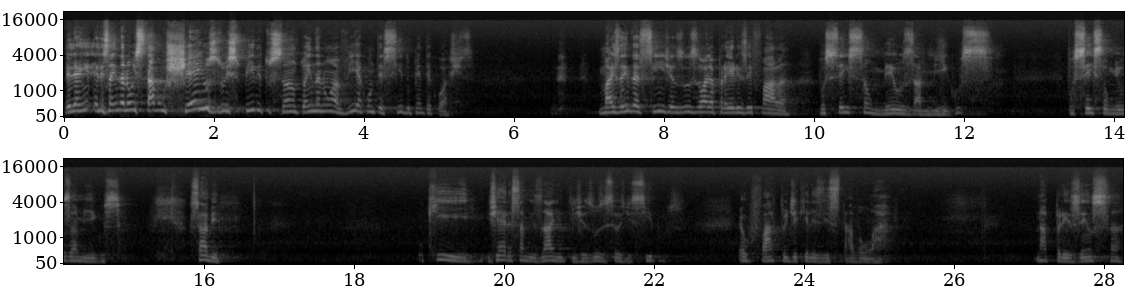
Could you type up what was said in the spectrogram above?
eles ainda não estavam cheios do Espírito Santo, ainda não havia acontecido Pentecostes. Mas ainda assim, Jesus olha para eles e fala: Vocês são meus amigos. Vocês são meus amigos. Sabe, o que gera essa amizade entre Jesus e seus discípulos é o fato de que eles estavam lá, na presença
